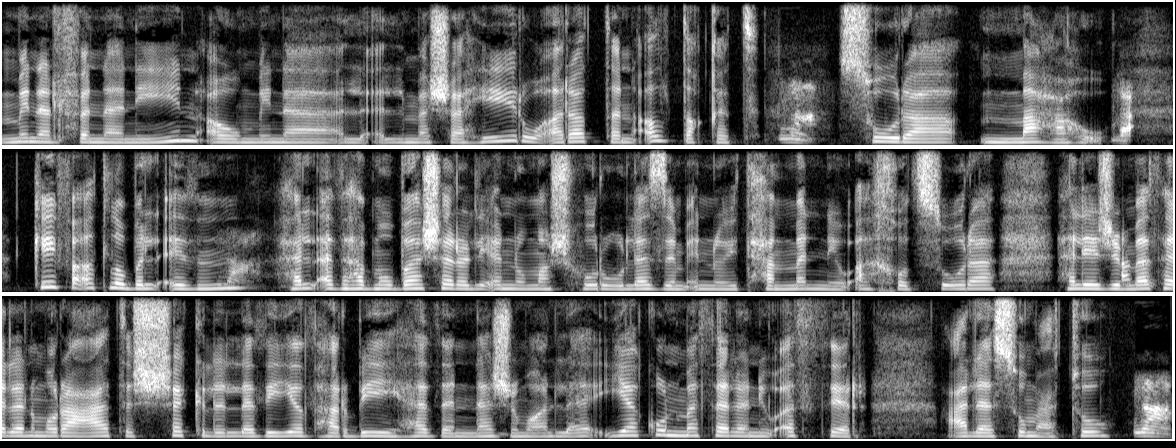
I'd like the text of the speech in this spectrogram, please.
من الفنانين أو من المشاهير وأردت أن ألتقط نعم. صورة معه لا. كيف أطلب الإذن؟ نعم. هل أذهب مباشرة لأنه مشهور ولازم أنه يتحملني وأخذ صورة؟ هل يجب مثلا مراعاة الشكل الذي يظهر به هذا النجم ولا يكون مثلا يؤثر على سمعته؟ نعم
